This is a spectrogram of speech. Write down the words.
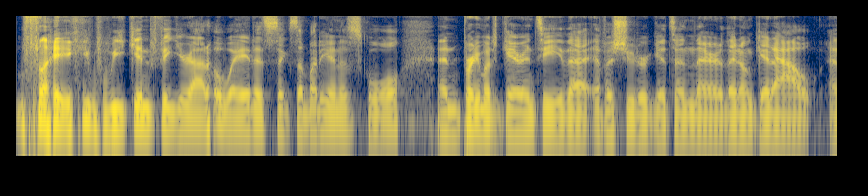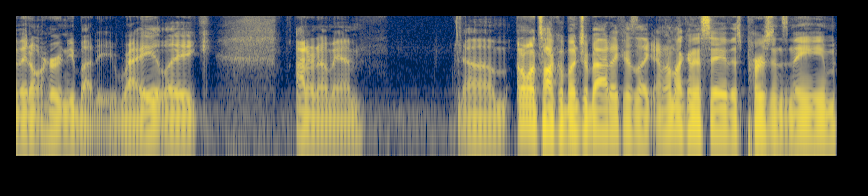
like, we can figure out a way to stick somebody in a school and pretty much guarantee that if a shooter gets in there, they don't get out and they don't hurt anybody, right? Like, I don't know, man. Um, I don't want to talk a bunch about it because, like, and I'm not going to say this person's name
